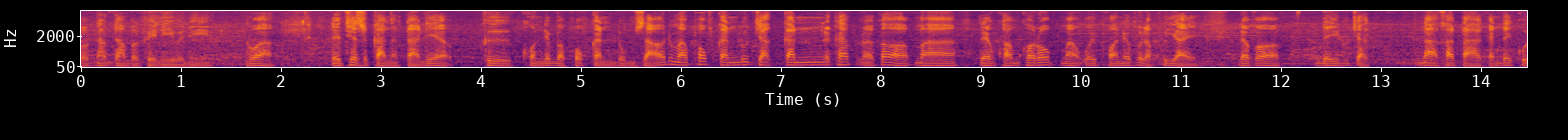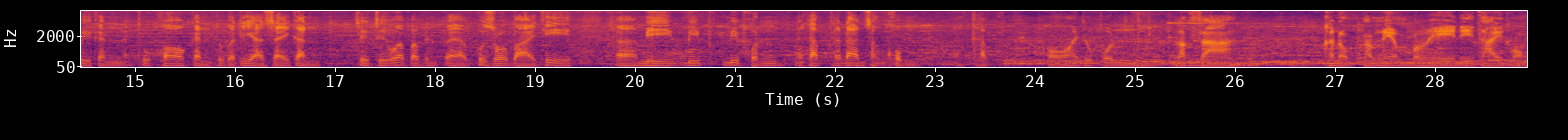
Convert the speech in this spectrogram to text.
รดน้ำตามประเพณีวันนี้ ว่าในเทศกาลต่างๆเนี่ยคือคนได้มาพบกันหนุ่มสาวได้มาพบกันรู้จักกันนะครับ แล้วก็มาแสดงความเคารพมาอวยพรให้ผู้หลักผู้ใหญ่ แล้วก็ได้รู้จักหน้าค่าตากันได้คุยกันถูกคอกันถูกอัธยาศัยกันถือถือว่าเป็นแบบกุศโลบายที่มีมีมีผลนะครับทางด้านสังคมนะครับ ขอให้ทุกคนรักษา ขนบธรรมเนียมประเพณีไทยของ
